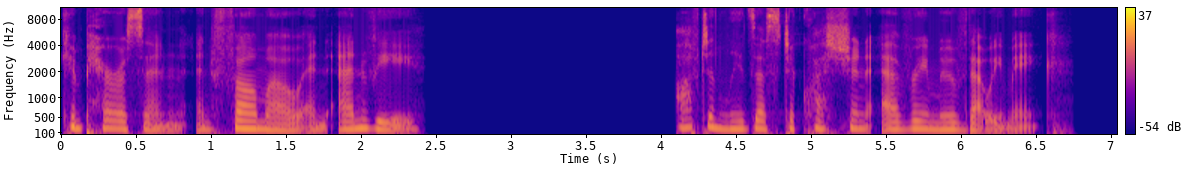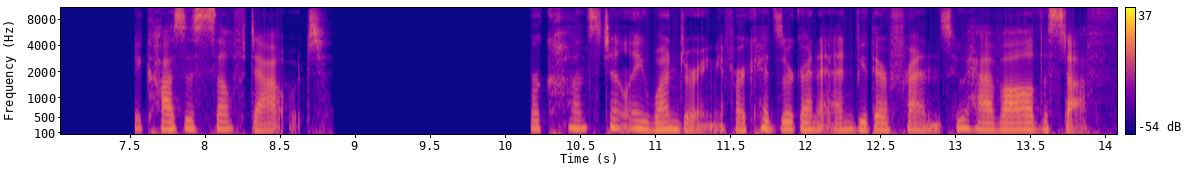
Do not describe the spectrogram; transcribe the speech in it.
comparison and FOMO and envy often leads us to question every move that we make. It causes self doubt. We're constantly wondering if our kids are going to envy their friends who have all the stuff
